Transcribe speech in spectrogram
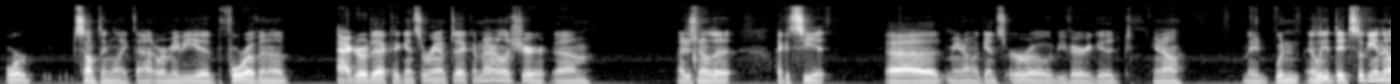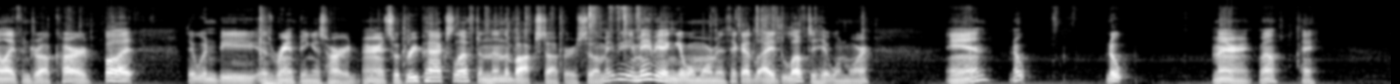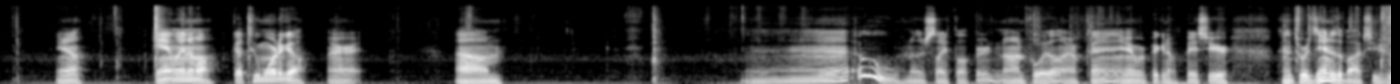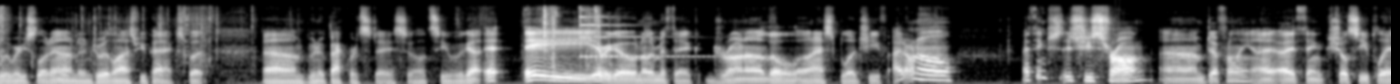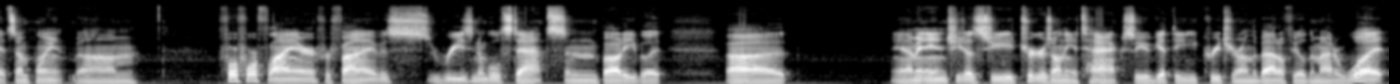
or something like that, or maybe a 4 of in a aggro deck against a ramp deck. I'm not really sure. Um, I just know that I could see it. Uh, you know, against Uro would be very good, you know. They wouldn't, at least, they'd still gain their life and draw a card, but they wouldn't be as ramping as hard. Alright, so three packs left and then the box stopper. So maybe maybe I can get one more mythic. I'd, I'd love to hit one more. And, nope. Nope. Alright, well, hey. You know, can't win them all. Got two more to go. Alright. Um. Uh, ooh, another Scythe Leopard, non-foil. Okay, yeah, we're picking up the pace here. And towards the end of the box, usually where you slow down to enjoy the last few packs, but um, doing it backwards today. So let's see what we got. Hey, hey, there we go, another Mythic. Drana, the last Bloodchief. I don't know. I think she's strong, um, definitely. I, I think she'll see play at some point. Um, 4-4 flyer for 5 is reasonable stats and body, but uh, yeah, I mean, and she does she triggers on the attack, so you get the creature on the battlefield no matter what.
